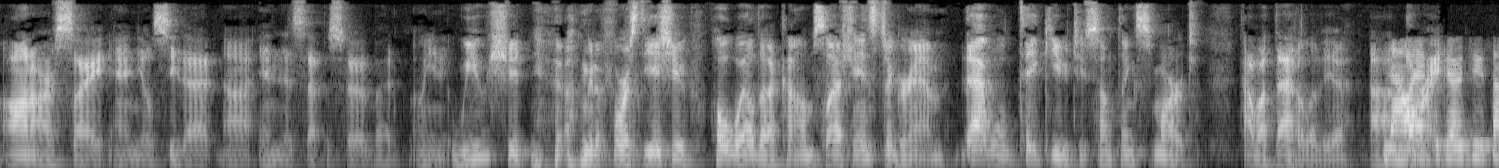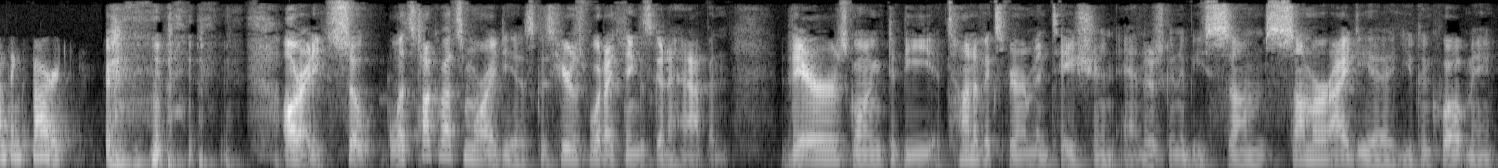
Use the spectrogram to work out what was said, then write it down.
on our site, and you'll see that uh, in this episode. But I mean, we should. I'm going to force the issue. Wholewhale.com/slash Instagram. That will take you to something smart. How about that, Olivia? Uh, now I have right. to go do something smart. Alrighty, so let's talk about some more ideas because here's what I think is going to happen. There's going to be a ton of experimentation, and there's going to be some summer idea. You can quote me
